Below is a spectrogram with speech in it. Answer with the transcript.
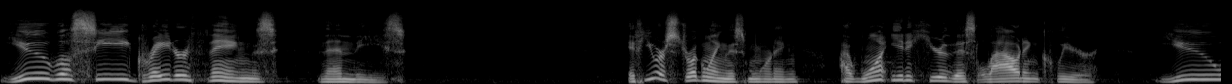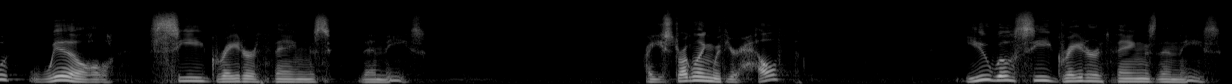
You will see greater things than these. If you are struggling this morning, I want you to hear this loud and clear. You will see greater things than these. Are you struggling with your health? You will see greater things than these.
